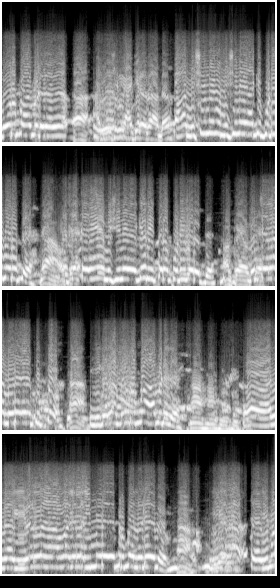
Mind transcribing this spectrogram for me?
ನೂರು ರೂಪಾಯಿ ಆಗ್ಬಿಟ್ಟಿದಾವೆ. ಹಾ ಅದು ಆ ಮಿಷಿನ್ ಮಿಷಿನಿಗೆ ಹಾಕಿ ಪುಡಿ ಬರುತ್ತೆ. ಕೈ ಮಿಷಿನಿಗೆ ಹಾಕಿದ್ರೆ ಈ ತರ ಪುಡಿ ಬರುತ್ತೆ. ಮುಂಚೆ ಎಲ್ಲ ನೂರೈವತ್ತಿತ್ತು ಐವತ್ತಿತ್ತು ಈಗೆಲ್ಲ ನೂರು ರೂಪಾಯಿ ಆಗ್ಬಿಟ್ಟಿದೆ ಹಂಗಾಗಿ ಇವೆಲ್ಲ ಅವಾಗೆಲ್ಲ ಇನ್ನೂರ ಐವತ್ತು ರೂಪಾಯಿ ನಡೆಯೋದು ಹಾ. ಇದು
